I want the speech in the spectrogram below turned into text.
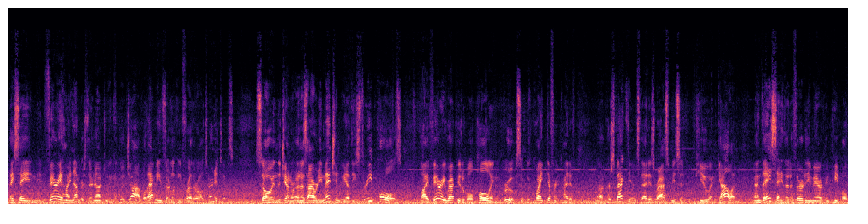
They say in, in very high numbers they're not doing a good job. Well, that means they're looking for other alternatives. So in the general, and as I already mentioned, we have these three polls by very reputable polling groups with quite different kind of uh, perspectives. That is Rasmussen, Pew, and Gallup, and they say that a third of the American people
